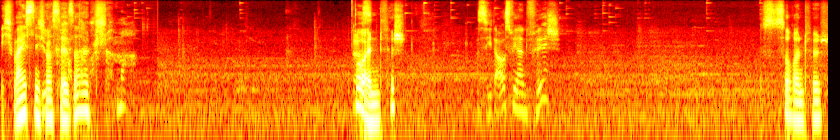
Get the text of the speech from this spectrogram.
Ich weiß nicht, was er sagt. Oh, ein Fisch. Sieht aus wie ein Fisch. Das ist doch ein Fisch.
